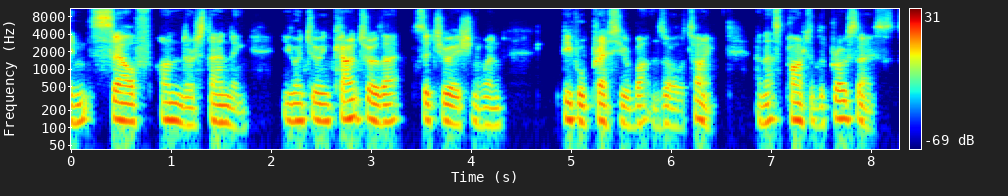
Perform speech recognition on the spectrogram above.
in self-understanding. You're going to encounter that situation when people press your buttons all the time, and that's part of the process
